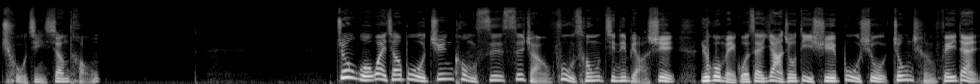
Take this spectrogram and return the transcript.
处境相同。中国外交部军控司司长傅聪今天表示，如果美国在亚洲地区部署中程飞弹，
